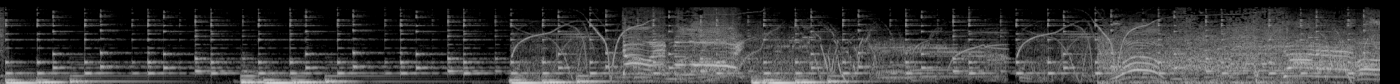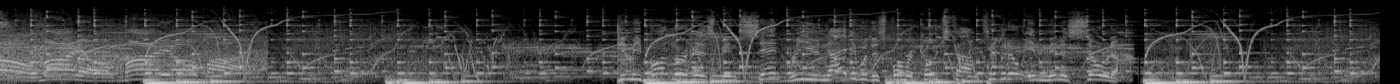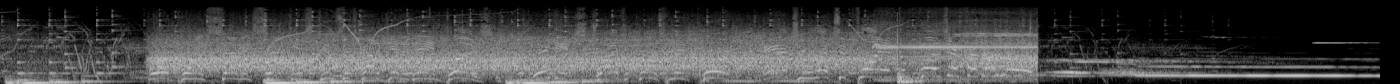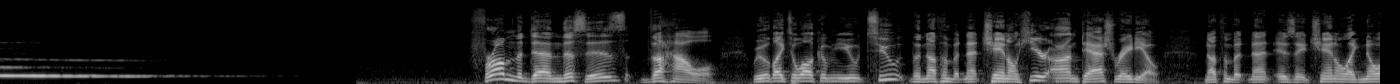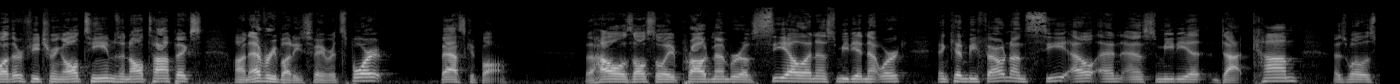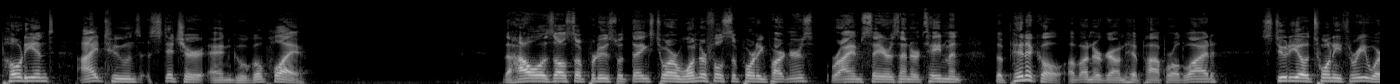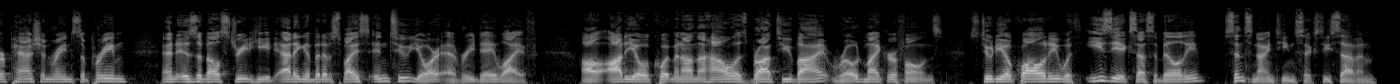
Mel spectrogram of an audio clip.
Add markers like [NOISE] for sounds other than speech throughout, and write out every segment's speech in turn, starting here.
Tom Thibodeau in Minnesota. 4.7 seconds. Gibson's got to get it in. Does. Wiggins drives across midcourt. Andrew lets it fly at the buzzer for the win. From the den, this is The Howl. We would like to welcome you to the Nothing But Net channel here on Dash Radio. Nothing But Net is a channel like no other featuring all teams and all topics on everybody's favorite sport, basketball. The Howl is also a proud member of CLNS Media Network and can be found on clnsmedia.com as well as Podient, iTunes, Stitcher, and Google Play. The Howl is also produced with thanks to our wonderful supporting partners, Rhymesayers Entertainment, the pinnacle of underground hip hop worldwide, Studio 23, where passion reigns supreme, and Isabel Street Heat, adding a bit of spice into your everyday life. All audio equipment on The Howl is brought to you by Rode Microphones, studio quality with easy accessibility since 1967.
